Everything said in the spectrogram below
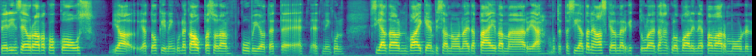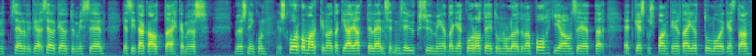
Fedin seuraava kokous, ja, ja toki niin kuin ne kauppasodan kuviot, että et, et niin kuin sieltä on vaikeampi sanoa näitä päivämääriä, mutta että sieltä ne askelmerkit tulee tähän globaalin epävarmuuden selkeytymiseen ja sitä kautta ehkä myös myös niin kuin, jos korkomarkkinoitakin ajattelee, niin se, niin se yksi syy, minkä takia korot ei tunnu löytävän pohjia, on se, että, että keskuspankeilta ei ole tullut oikeastaan,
